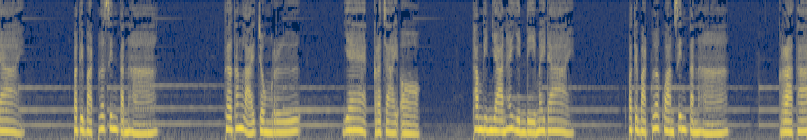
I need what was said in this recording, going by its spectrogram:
ได้ ปฏิบัติเพื่อสิ้นตัณหา เธอทั้งหลายจงรื้อ แยกกระจายออกทำวิญญาณให้ยินดีไม่ได้ ฏิบัติเพื่อความสิ้นตัณหา กราทะ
